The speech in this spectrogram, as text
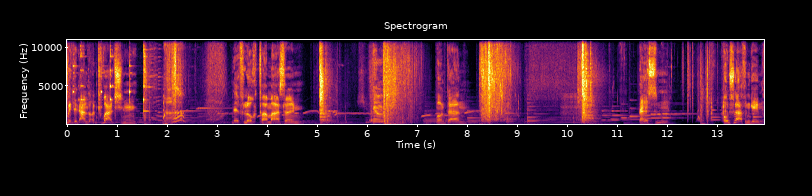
Mit den anderen quatschen. Eine Flucht vermasseln. Und dann essen und schlafen gehen.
